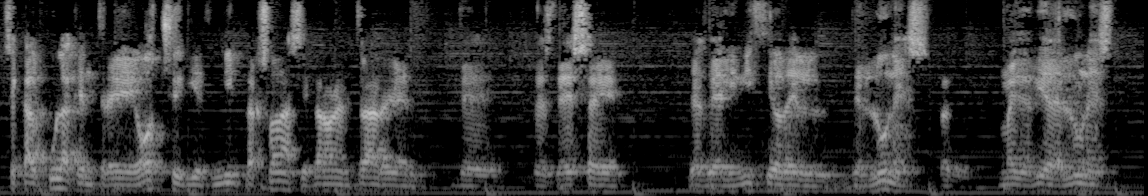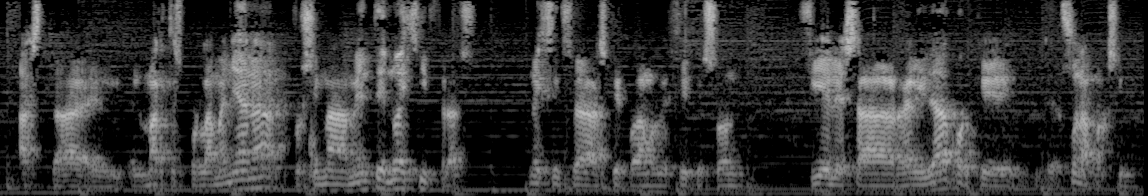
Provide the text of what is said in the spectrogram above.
Se calcula que entre 8 y 10 mil personas llegaron a entrar desde, ese, desde el inicio del, del lunes, mediodía del lunes, hasta el, martes por la mañana aproximadamente. No hay cifras, no hay cifras que podamos decir que son fieles a la realidad porque son aproximadas,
